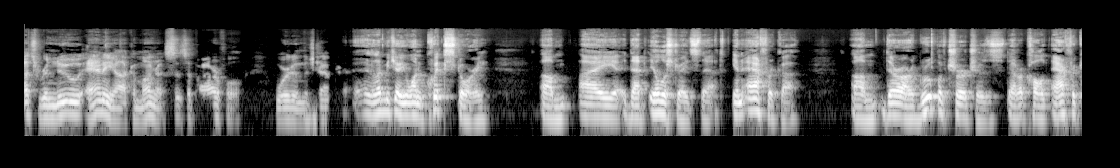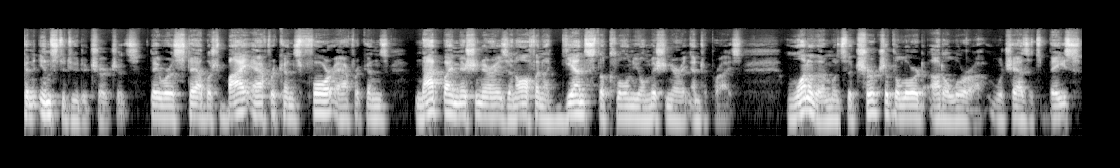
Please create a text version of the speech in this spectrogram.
let's renew Antioch among us. It's a powerful word in the chapter. Uh, let me tell you one quick story um, I that illustrates that. In Africa, Um, there are a group of churches that are called African instituted churches. They were established by Africans for Africans, not by missionaries, and often against the colonial missionary enterprise. One of them was the Church of the Lord Aladura, which has its base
